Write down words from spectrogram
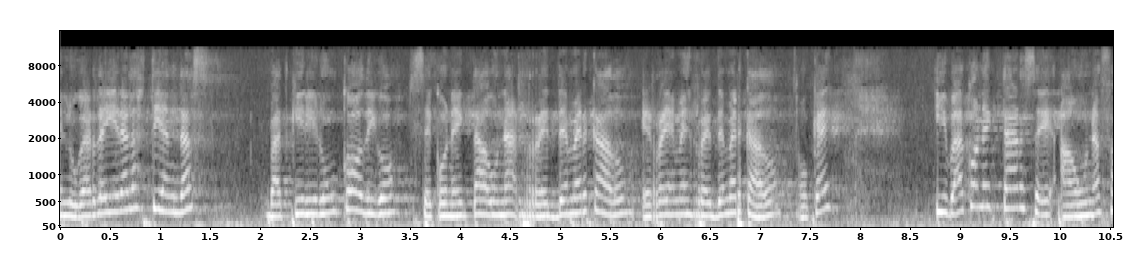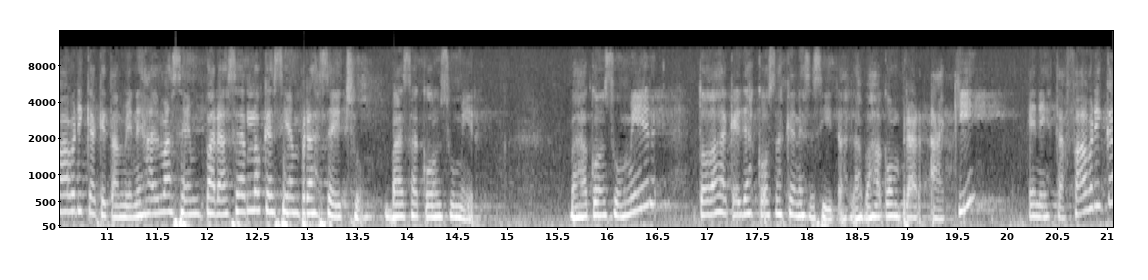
en lugar de ir a las tiendas, va a adquirir un código, se conecta a una red de mercado, RM es red de mercado, ¿ok? Y va a conectarse a una fábrica que también es almacén para hacer lo que siempre has hecho, vas a consumir. Vas a consumir todas aquellas cosas que necesitas, las vas a comprar aquí, en esta fábrica,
